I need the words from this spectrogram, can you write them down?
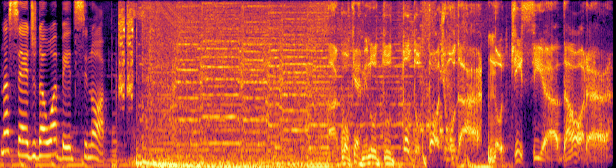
na sede da OAB de Sinop. A qualquer minuto, tudo pode mudar. Notícia da hora.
